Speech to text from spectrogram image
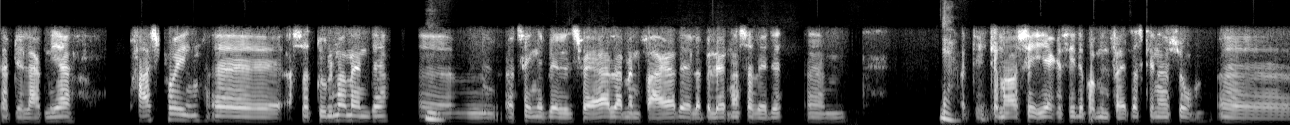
der bliver lagt mere pres på en, øh, og så dulmer man det, mm. øh, og tingene bliver lidt sværere, eller man fejrer det, eller belønner sig ved det. Øh, ja. Og det kan man også se, jeg kan se det på min forældres generation. Øh,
